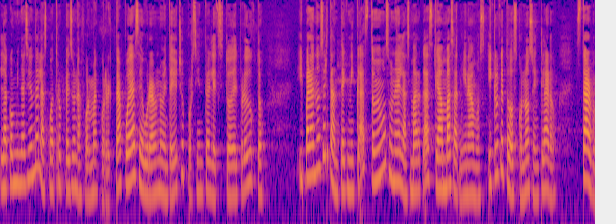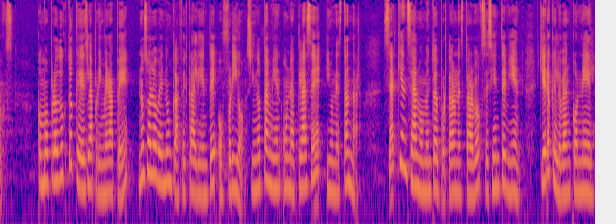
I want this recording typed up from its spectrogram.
La combinación de las cuatro P de una forma correcta puede asegurar un 98% del éxito del producto. Y para no ser tan técnicas, tomemos una de las marcas que ambas admiramos y creo que todos conocen, claro, Starbucks. Como producto que es la primera P, no solo vende un café caliente o frío, sino también una clase y un estándar. Sea quien sea al momento de portar un Starbucks, se siente bien. Quiero que lo vean con él.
